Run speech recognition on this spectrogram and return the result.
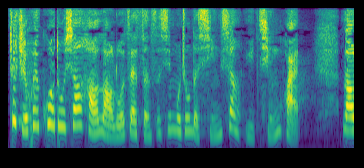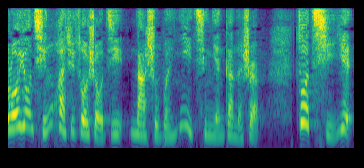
这只会过度消耗老罗在粉丝心目中的形象与情怀。老罗用情怀去做手机，那是文艺青年干的事儿；做企业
